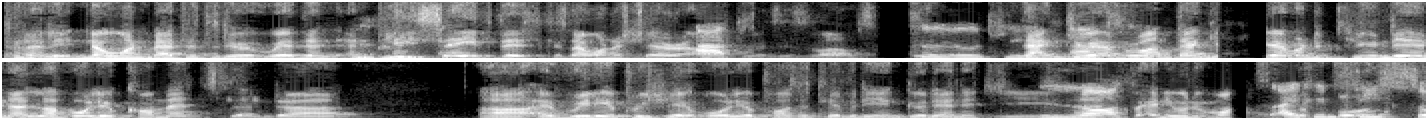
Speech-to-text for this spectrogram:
Definitely. No one better to do it with. And, and please save this because I want to share it afterwards as well. Absolutely. Thank you, everyone. Thank you, everyone, who tuned in. I love all your comments and uh, uh, I really appreciate all your positivity and good energy. And for anyone who wants I can see so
